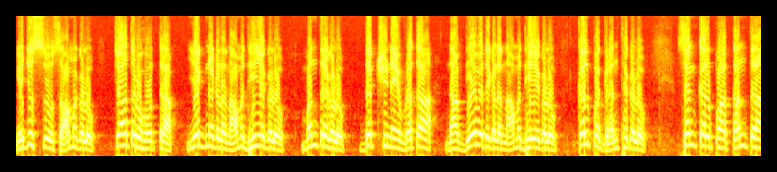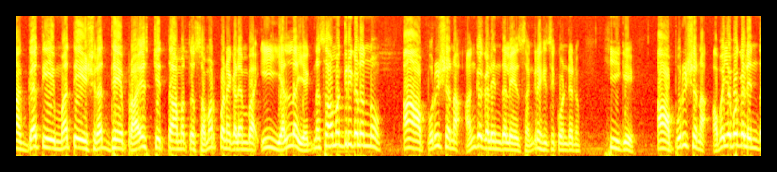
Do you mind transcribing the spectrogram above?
ಯಜಸ್ಸು ಸಾಮಗಳು, ಚಾತುರ್ಹೋತ್ರ, ಯಜ್ಞಗಳ ನಾಮಧೇಯಗಳು, ಮಂತ್ರಗಳು, ದಕ್ಷಿಣೆ ವ್ರತ ನಾ ದೇವತೆಗಳ ನಾಮಧೇಯಗಳು, ಕಲ್ಪ ಗ್ರಂಥಗಳು. ಸಂಕಲ್ಪ, ತಂತ್ರ, ಗತಿ, ಮತಿ, ಶ್ರದ್ಧೆ, ಪ್ರಾಯಶ್ಚಿತ್ತ ಮತ್ತು ಸಮರ್ಪಣೆಗಳೆಂಬ ಈ ಎಲ್ಲ ಯಜ್ಞ ಸಾಮಗ್ರಿಗಳನ್ನು ಆ ಪುರುಷನ ಅಂಗಗಳಿಂದಲೇ ಸಂಗ್ರಹಿಸಿಕೊಂಡೆನು. ಹೀಗೆ ಆ ಪುರುಷನ ಅವಯವಗಳಿಂದ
